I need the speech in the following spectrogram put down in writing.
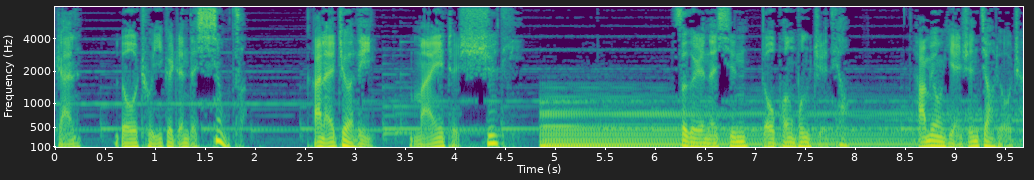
然露出一个人的袖子，看来这里埋着尸体。四个人的心都砰砰直跳，他们用眼神交流着，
